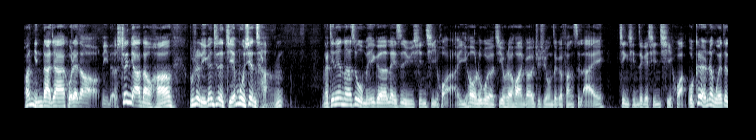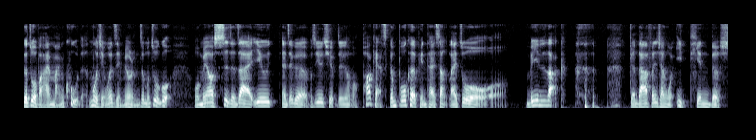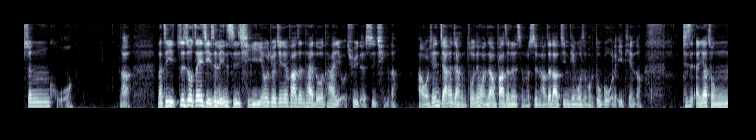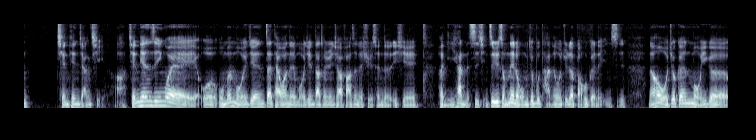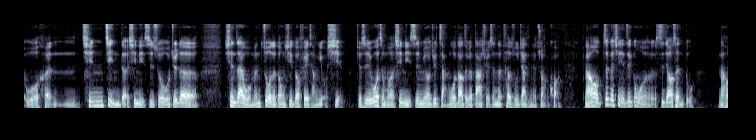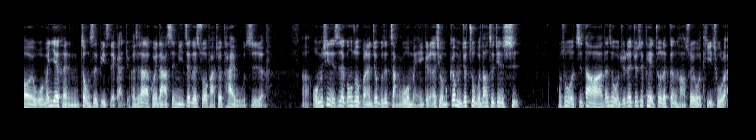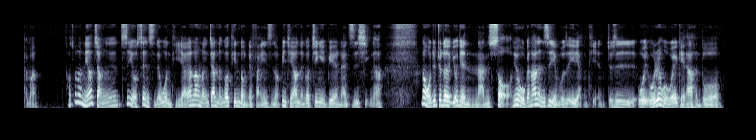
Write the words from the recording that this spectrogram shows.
欢迎大家回来到你的生涯导航，不是李根基的节目现场。那今天呢，是我们一个类似于新企划，以后如果有机会的话，应该会继续用这个方式来进行这个新企划。我个人认为这个做法还蛮酷的，目前为止也没有人这么做过。我们要试着在 U 呃这个不是 YouTube 这个什么 Podcast 跟播客平台上来做 Vlog，跟大家分享我一天的生活啊。那这制作这一集是临时起意，因为我觉得今天发生太多太有趣的事情了。好，我先讲一讲昨天晚上发生了什么事，然后再到今天我怎么度过我的一天呢？其实，呃，要从前天讲起啊。前天是因为我我们某一间在台湾的某一间大专院校发生了学生的一些很遗憾的事情。至于什么内容，我们就不谈了，我觉得要保护个人的隐私。然后我就跟某一个我很亲近的心理师说，我觉得现在我们做的东西都非常有限。就是为什么心理师没有去掌握到这个大学生的特殊家庭的状况，然后这个心理师跟我私交甚笃，然后我们也很重视彼此的感觉。可是他的回答是：你这个说法就太无知了啊！我们心理师的工作本来就不是掌握每一个人，而且我们根本就做不到这件事。我说我知道啊，但是我觉得就是可以做得更好，所以我提出来嘛。他说：那你要讲是有 sense 的问题啊，要让人家能够听懂你的反应是什么，并且要能够建议别人来执行啊。那我就觉得有点难受，因为我跟他认识也不是一两天，就是我我认为我也给他很多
